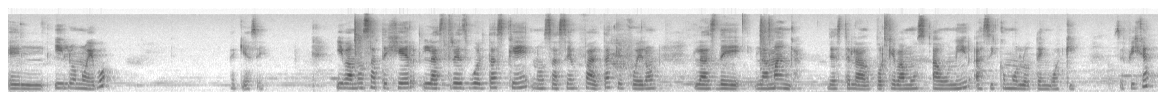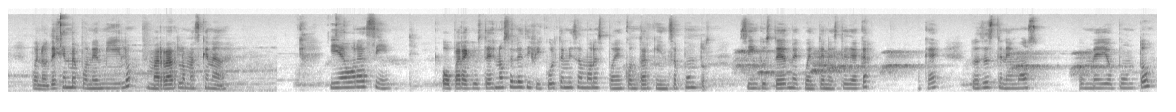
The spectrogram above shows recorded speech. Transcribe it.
el hilo nuevo. Aquí así. Y vamos a tejer las tres vueltas que nos hacen falta, que fueron las de la manga de este lado, porque vamos a unir así como lo tengo aquí. ¿Se fijan? Bueno, déjenme poner mi hilo, amarrarlo más que nada. Y ahora sí, o para que ustedes no se les dificulte, mis amores, pueden contar 15 puntos sin que ustedes me cuenten este de acá. ¿Ok? Entonces tenemos un medio punto,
